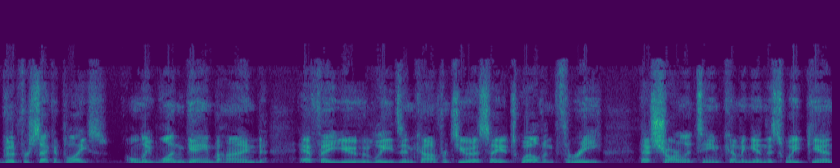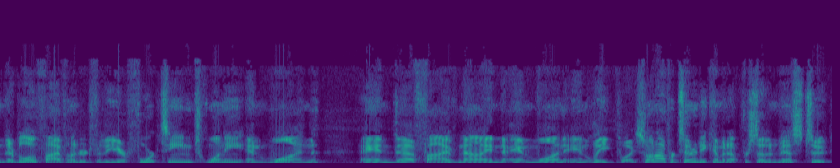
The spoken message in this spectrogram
good for second place. Only one game behind FAU, who leads in Conference USA at 12 and 3. That Charlotte team coming in this weekend, they're below 500 for the year, 14, 20, and 1, and uh, 5, 9, and 1 in league play. So an opportunity coming up for Southern Miss to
